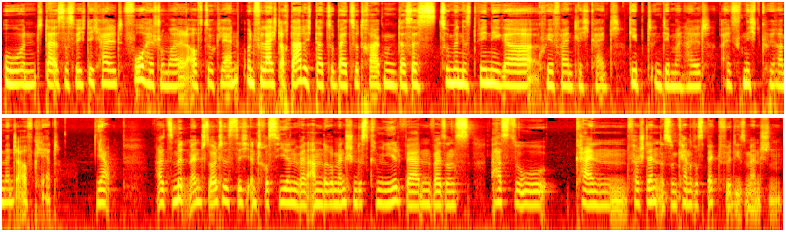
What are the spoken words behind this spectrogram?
Und da ist es wichtig, halt vorher schon mal aufzuklären und vielleicht auch dadurch dazu beizutragen, dass es zumindest weniger Queerfeindlichkeit gibt, indem man halt als nicht queerer Mensch aufklärt. Ja, als Mitmensch sollte es dich interessieren, wenn andere Menschen diskriminiert werden, weil sonst hast du kein Verständnis und keinen Respekt für diese Menschen.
